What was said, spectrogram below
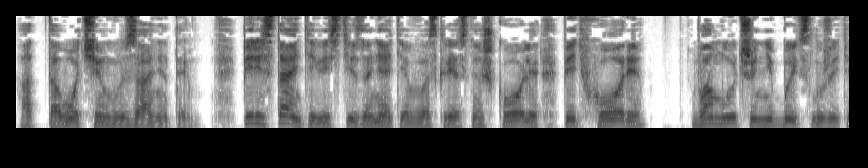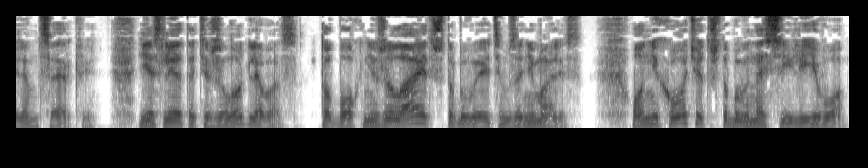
от того, чем вы заняты. Перестаньте вести занятия в воскресной школе, петь в хоре, Вам лучше не быть служителем церкви. Если это тяжело для вас, то Бог не желает, чтобы вы этим занимались. Он не хочет, чтобы вы носили его.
